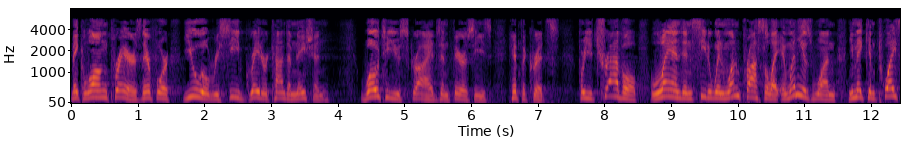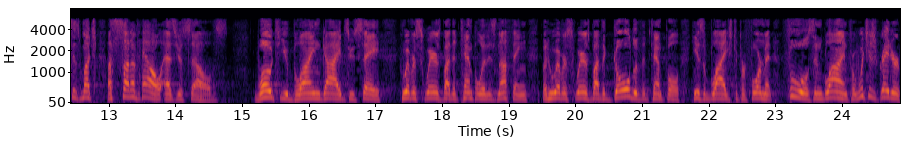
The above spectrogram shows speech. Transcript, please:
make long prayers. Therefore, you will receive greater condemnation. Woe to you, scribes and Pharisees, hypocrites, for you travel land and sea to win one proselyte, and when he is won, you make him twice as much a son of hell as yourselves. Woe to you, blind guides who say, Whoever swears by the temple, it is nothing, but whoever swears by the gold of the temple, he is obliged to perform it. Fools and blind, for which is greater,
